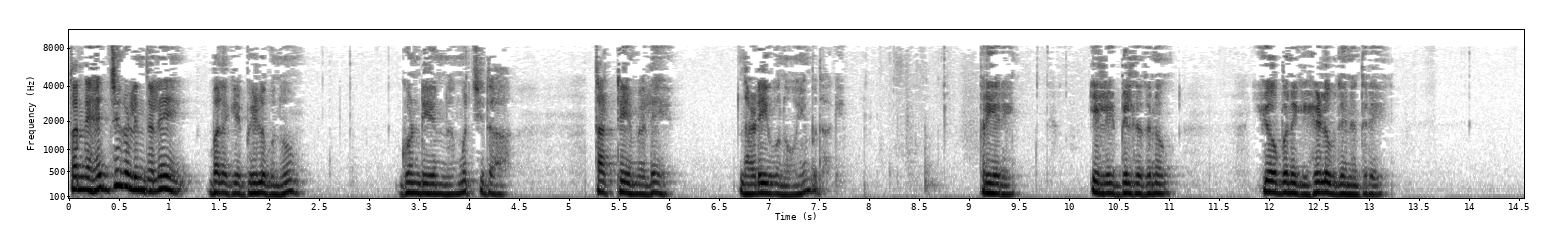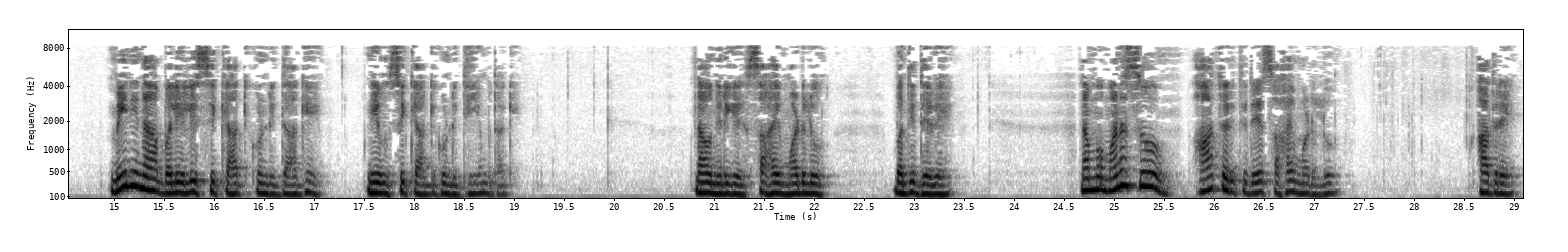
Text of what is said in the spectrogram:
ತನ್ನ ಹೆಜ್ಜೆಗಳಿಂದಲೇ ಬಲಗೆ ಬೀಳುವನು. ಗುಂಡಿಯನ್ನು ಮುಚ್ಚಿದ ತಟ್ಟೆಯ ಮೇಲೆ ನಡೆಯುವನು ಎಂಬುದಾಗಿ. ಪ್ರಿಯರೇ, ಇಲ್ಲಿ ಬಿಲ್ದದನು ಯೋಬನಿಗೆ ಹೇಳುವುದೇನೆಂದರೆ, ಮೀನಿನ ಬಲಿಯಲ್ಲಿ ಸಿಕ್ಕಿ ಹಾಕಿಕೊಂಡಿದ್ದಾಗೆ ನೀವು ಸಿಕ್ಕಿ ಹಾಕಿಕೊಂಡಿದ್ದೀ ಎಂಬುದಾಗಿ. ನಾವು ನಿನಗೆ ಸಹಾಯ ಮಾಡಲು ಬಂದಿದ್ದೇವೆ. ನಮ್ಮ ಮನಸ್ಸು ಆತರಿತಿದೆ ಸಹಾಯ ಮಾಡಲು. ಆದರೆ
